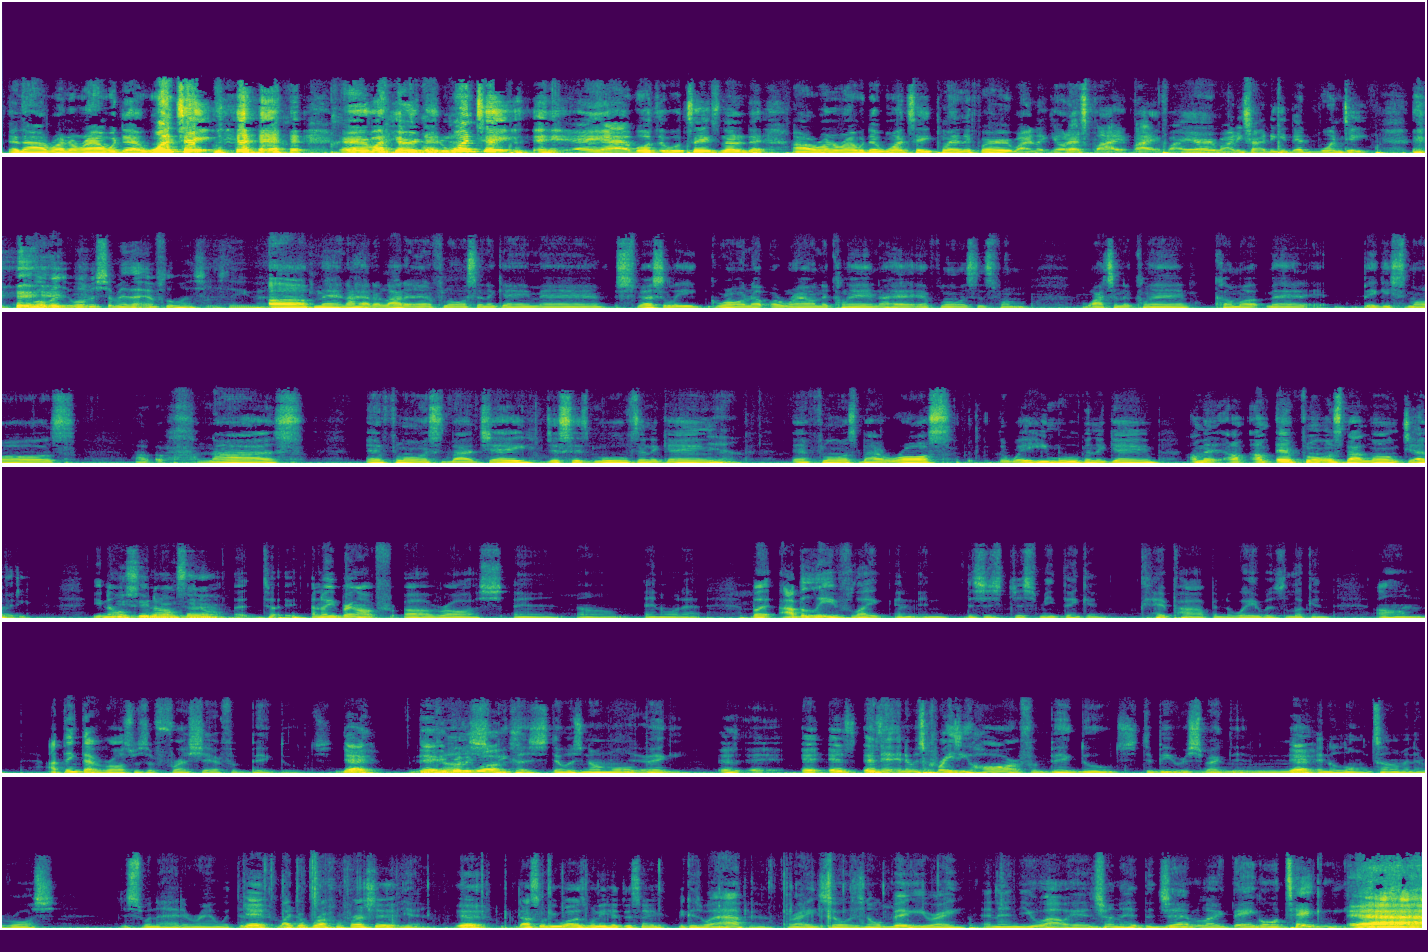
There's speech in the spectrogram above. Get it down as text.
and I run around with that one tape. Everybody heard that one tape. I ain't had multiple tapes, none of that. I run around with that one tape playing it for everybody. Like, yo, that's fire, fire, fire. Everybody tried to get that one tape. What was what was some of the influences that you had? Uh man, I had a lot of influence in the game, man. Especially growing up around the clan, I had influences from watching the clan come up, man. Biggie Smalls, uh, Nas, influenced by Jay, just his moves in the game. yeah. Influenced by Ross, the way he moved in the game. I'm I'm, I'm influenced by longevity. You know, You see you what know, I'm You saying? know, uh, t- I know you bring up uh, Ross and um, and all that, but I believe like, and, and this is just me thinking, hip hop and the way it was looking. Um, I think that Ross was a fresh air for big dudes. Yeah, yeah, he really Because- was. because there was no more Yeah. Biggie. It, it, it, it's, And it's it, and it was crazy hard for big dudes to be respected mm-hmm. yeah, in a long time, and then Ross just went ahead and ran with it. yeah, like a breath of fresh air. yeah. Yeah, that's what he was when he hit the scene. Because what happened, right? So it's no biggie, right? And then you out here trying to hit the gym, like they ain't gonna take me. That's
